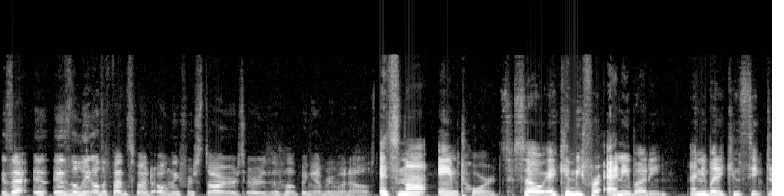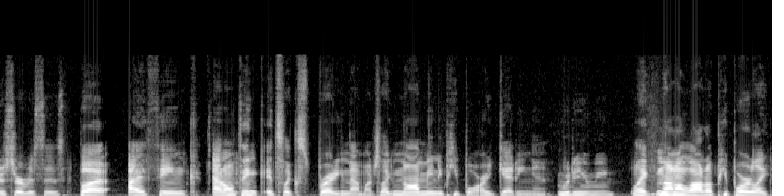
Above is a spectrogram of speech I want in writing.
is that is, is the legal defense fund only for stars or is it helping everyone else? It's not aimed towards, so it can be for anybody. Anybody can seek their services, but I think I don't think it's like spreading that much. Like not many people are getting it. What do you mean? Like not a lot of people are like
